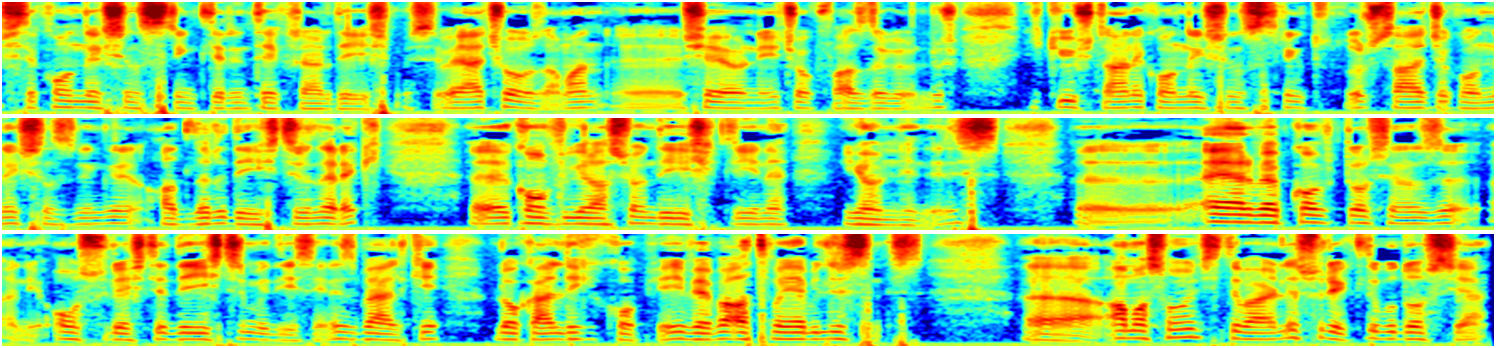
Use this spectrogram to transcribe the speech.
işte connection stringlerin tekrar değişmesi veya çoğu zaman e, şey örneği çok fazla görülür. 2-3 tane connection string tutulur. Sadece connection stringlerin adları değiştirilerek e, konfigürasyon değişikliğine yönleniriz. E, eğer web config dosyanızı hani o süreçte değiştirmediyseniz belki lokaldeki kopyayı web'e atmayabilirsiniz. E, ama sonuç itibariyle sürekli bu dosya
